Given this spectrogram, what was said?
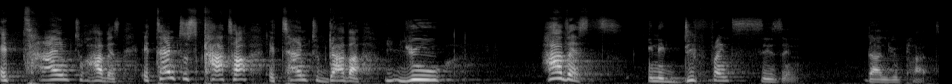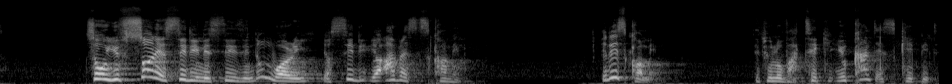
a time to harvest, a time to scatter, a time to gather. You harvest in a different season than you plant. So you've sown a seed in a season. Don't worry, your seed, your harvest is coming. It is coming. It will overtake you. You can't escape it.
